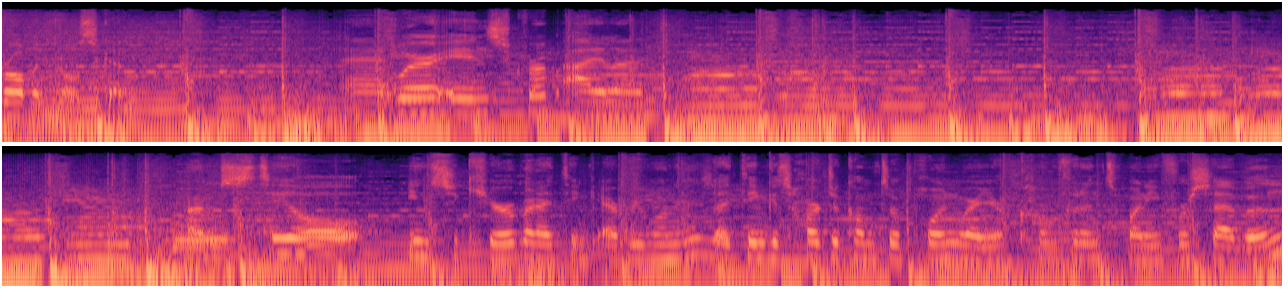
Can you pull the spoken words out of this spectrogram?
Robin Holzken. And we're in Scrub Island. I'm still insecure, but I think everyone is. I think it's hard to come to a point where you're confident 24 7.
